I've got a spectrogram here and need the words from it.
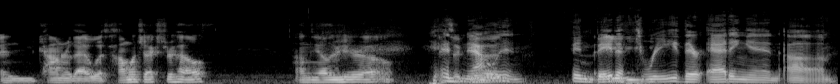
and counter that with how much extra health on the other hero? It's and now good- in in beta 80. 3 they're adding in um,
